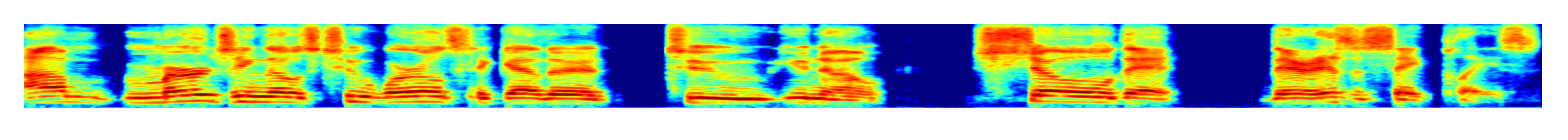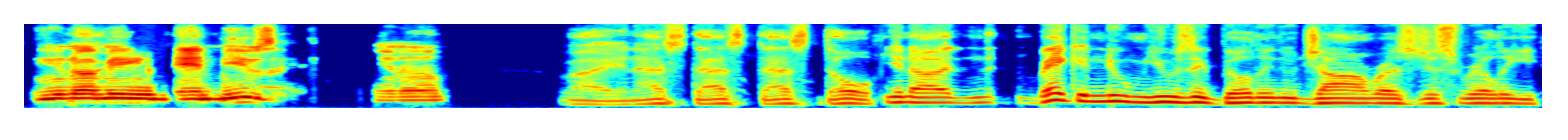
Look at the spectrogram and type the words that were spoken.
I'm merging those two worlds together to, you know, show that there is a safe place. You know what I mean? And music. You know. Right, and that's that's that's dope. You know, making new music, building new genres, just really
